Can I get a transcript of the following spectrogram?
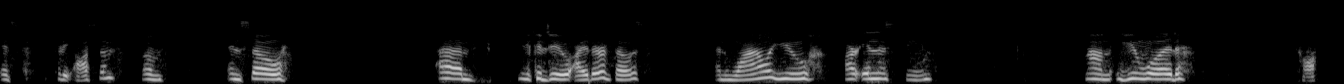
it's pretty awesome. Um, and so um, you could do either of those. And while you are in the steam, um, you would talk.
